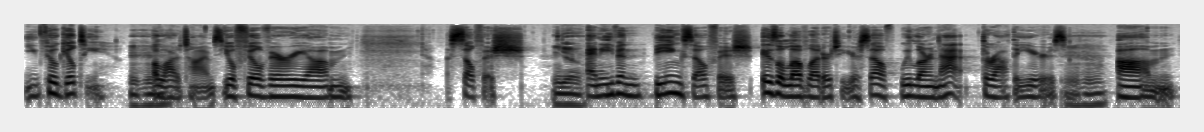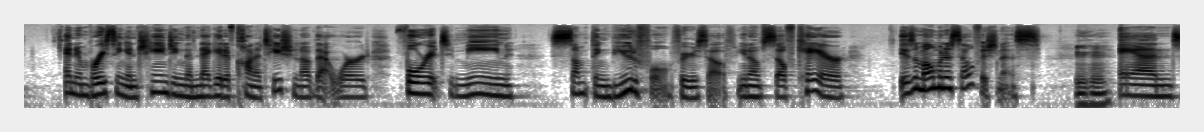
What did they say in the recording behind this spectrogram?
You feel guilty a lot of times. You'll feel very um, selfish. yeah and even being selfish is a love letter to yourself. We learned that throughout the years. Um, and embracing and changing the negative connotation of that word for it to mean something beautiful for yourself. You know, self care is a moment of selfishness. And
